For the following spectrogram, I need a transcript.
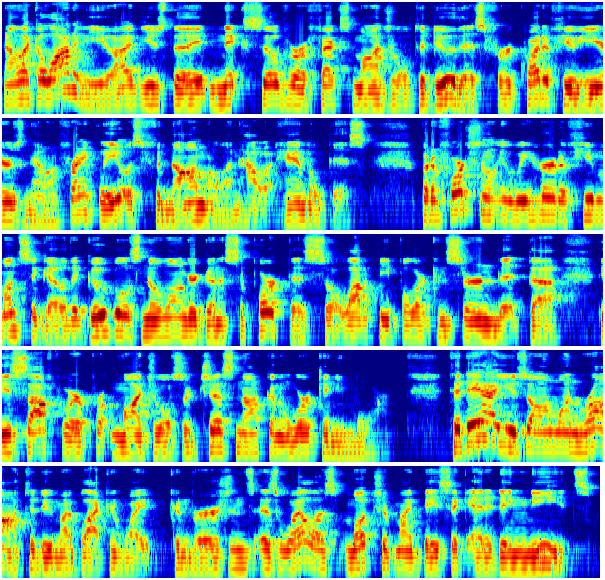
Now like a lot of you, I've used the Nik Silver Efex module to do this for quite a few years now, and frankly it was phenomenal in how it handled this. But unfortunately we heard a few months ago that Google is no longer going to support this, so a lot of people are concerned that uh, these software modules are just not going to work anymore. Today I use ON1 RAW to do my black and white conversions as well as much of my basic editing needs.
